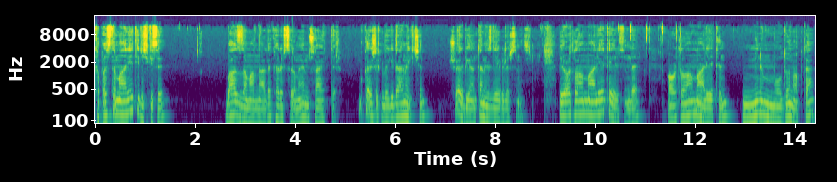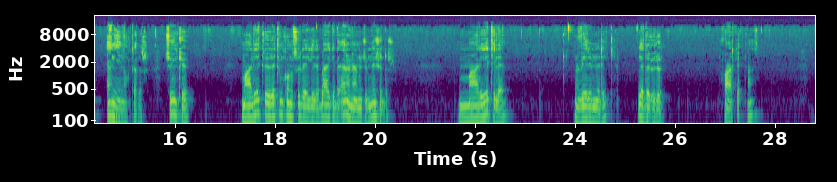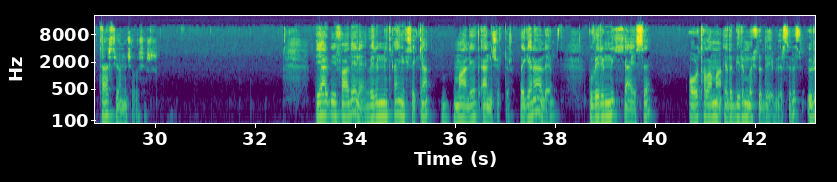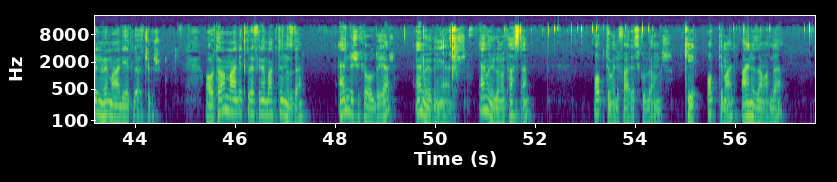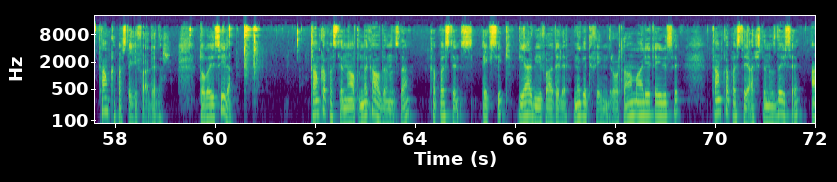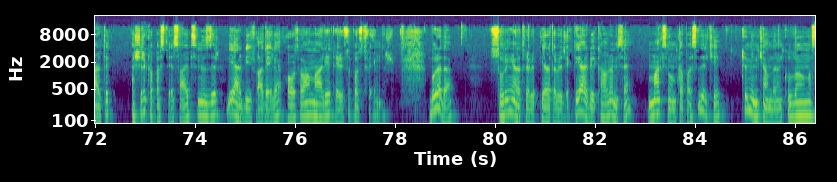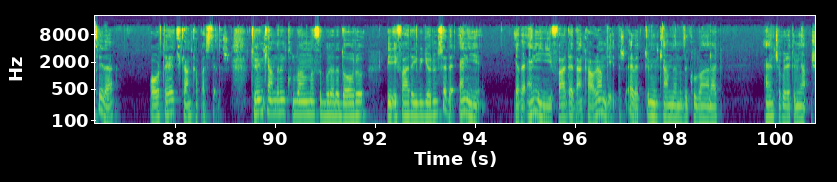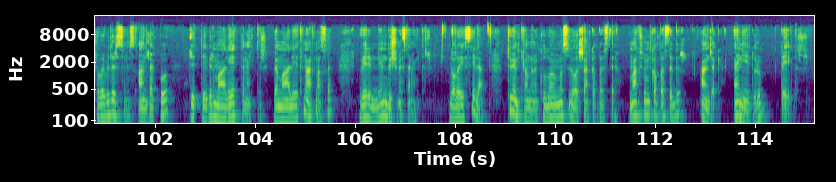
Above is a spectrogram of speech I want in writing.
Kapasite maliyet ilişkisi bazı zamanlarda karıştırmaya müsaittir. Bu karışıklığı gidermek için şöyle bir yöntem izleyebilirsiniz. Bir ortalama maliyet eğrisinde ortalama maliyetin minimum olduğu nokta en iyi noktadır. Çünkü maliyet ve üretim konusuyla ilgili belki de en önemli cümle şudur. Maliyet ile verimlilik ya da ürün fark etmez. Ters yönlü çalışır. Diğer bir ifadeyle verimlilik en yüksekken maliyet en düşüktür. Ve genelde bu verimlilik hikayesi ortalama ya da birim başı da diyebilirsiniz. Ürün ve maliyetle ölçülür. Ortalama maliyet grafiğine baktığınızda en düşük olduğu yer en uygun yerdir. En uygunu kasten optimal ifadesi kullanılır. Ki optimal aynı zamanda tam kapasiteyi ifade eder. Dolayısıyla tam kapasitenin altında kaldığınızda kapasiteniz eksik, diğer bir ifadeyle negatif eğimdir ortalama maliyet eğrisi. Tam kapasiteyi aştığınızda ise artık aşırı kapasiteye sahipsinizdir. Diğer bir ifadeyle ortalama maliyet eğrisi pozitif eğimdir. Burada sorun yaratabilecek diğer bir kavram ise maksimum kapasitedir ki tüm imkanların kullanılmasıyla ortaya çıkan kapasitedir. Tüm imkanların kullanılması burada doğru bir ifade gibi görünse de en iyi ya da en iyi ifade eden kavram değildir. Evet tüm imkanlarınızı kullanarak en çok üretimi yapmış olabilirsiniz. Ancak bu ciddi bir maliyet demektir. Ve maliyetin artması verimliliğin düşmesi demektir. Dolayısıyla tüm imkanların kullanılmasıyla ulaşan kapasite maksimum kapasitedir. Ancak en iyi durum değildir.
